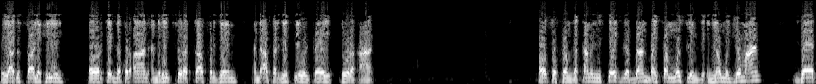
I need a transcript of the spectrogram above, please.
Riyadh al-Salihin or take the Quran and read Surah Qaf for them and after this he will pray two rak'at. Also from the common mistakes that done by some Muslims in Yom al-Jum'ah that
